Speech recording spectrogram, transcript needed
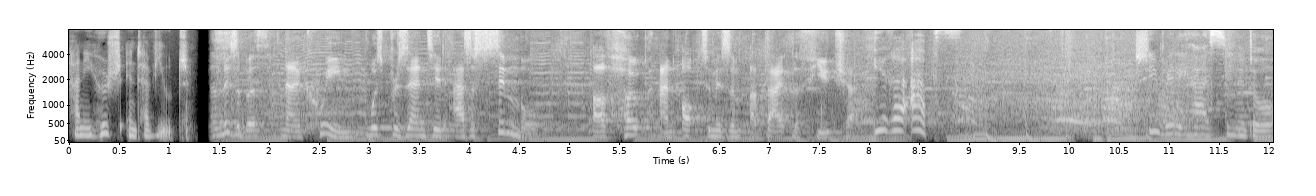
Hanni Hüsch interviewt. Elizabeth, now Queen, was presented as a symbol of hope and optimism about the future. Ihre Ups. She really has seen it all.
